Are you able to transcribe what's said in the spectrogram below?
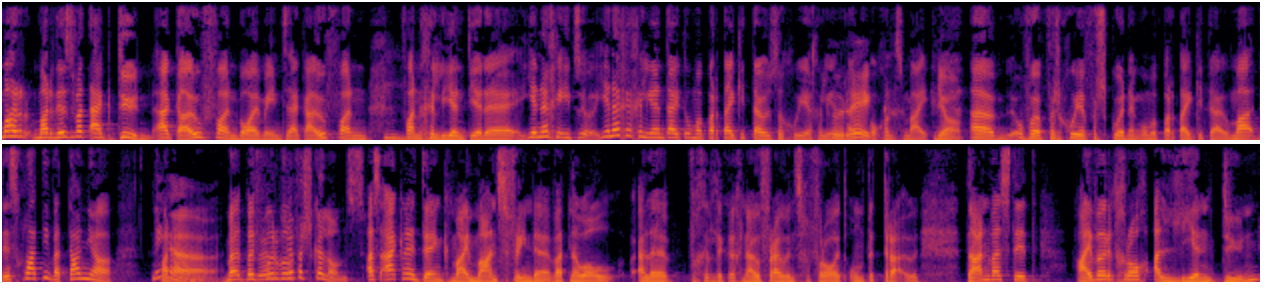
Maar maar dis wat ek doen. Ek hou van baie mense. Ek hou van van geleenthede. Enige iets enige geleentheid om 'n partytjie te hou is 'n goeie geleentheid Korrek. volgens my. Ja. Ehm of 'n vers- goeie verskoning om 'n partytjie te hou. Maar dis glad nie wat Tanya Nee. van nie. Maar byvoorbeeld verskil ons. As ek nou dink my mansvriende wat nou al hulle gelukkig nou vrouens gevra het om te trou, dan was dit hy wou dit graag alleen doen,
